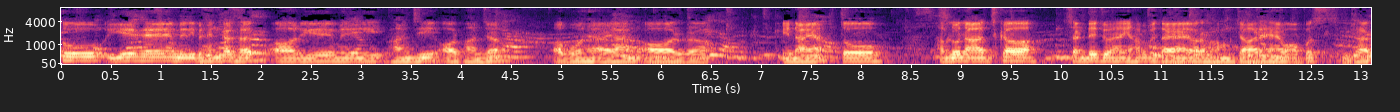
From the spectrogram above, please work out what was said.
तो ये है मेरी बहन का घर और ये मेरी भांजी और भांजा, और वो है अयान और इनाया। तो हम लोग ने आज का संडे जो है यहाँ पे बिताया है और हम जा रहे हैं वापस घर।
